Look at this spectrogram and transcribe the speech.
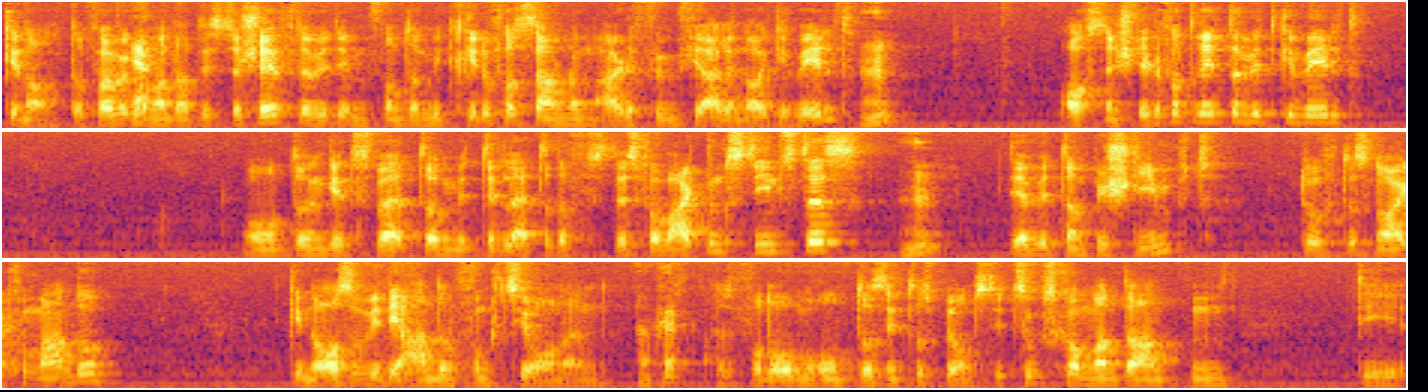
Genau, der Feuerwehrkommandant ist der Chef, der wird eben von der Mitgliederversammlung alle fünf Jahre neu gewählt. Mhm. Auch sein Stellvertreter wird gewählt. Und dann geht es weiter mit dem Leiter des Verwaltungsdienstes. Mhm. Der wird dann bestimmt durch das neue Kommando. Genauso wie die anderen Funktionen. Okay. Also von oben runter sind das bei uns die Zugskommandanten, die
